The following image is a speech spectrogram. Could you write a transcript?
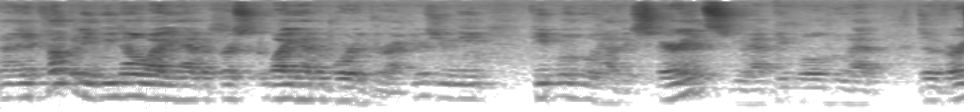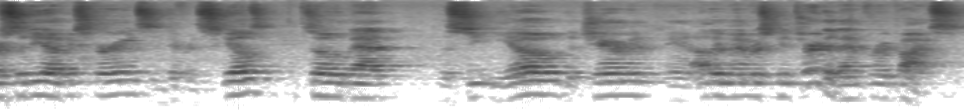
Now, in a company, we know why you have a why you have a board of directors. You need people who have experience. You have people who have diversity of experience and different skills, so that the CEO, the chairman, and other members can turn to them for advice.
